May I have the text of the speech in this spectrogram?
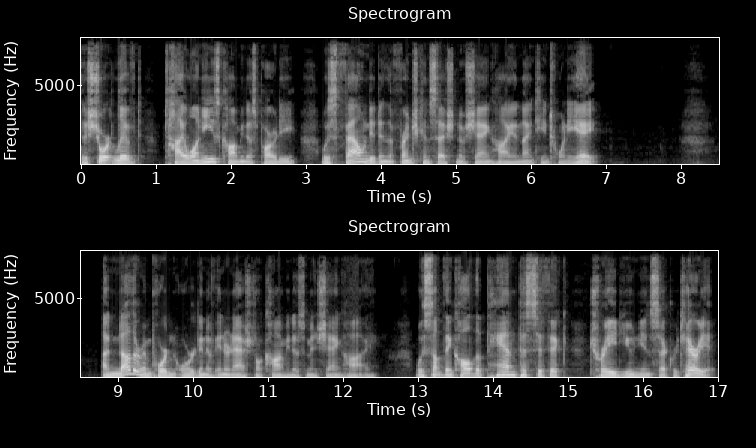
the short-lived Taiwanese Communist Party was founded in the French concession of Shanghai in 1928. Another important organ of international communism in Shanghai was something called the Pan Pacific Trade Union Secretariat,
